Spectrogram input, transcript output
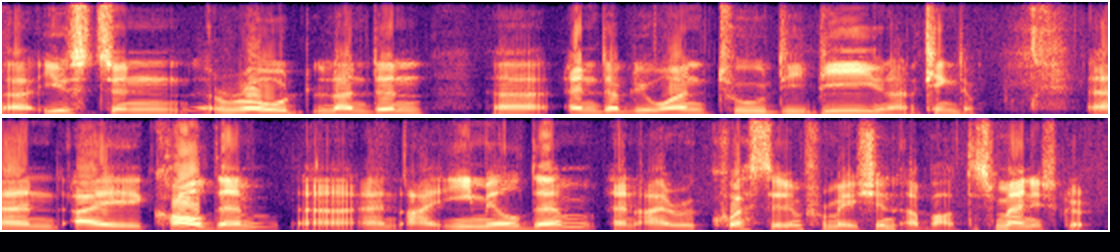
uh, Euston Road, London, uh, NW1 2DB, United Kingdom. And I called them uh, and I emailed them and I requested information about this manuscript.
